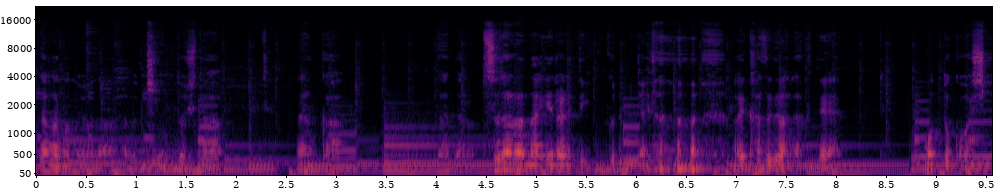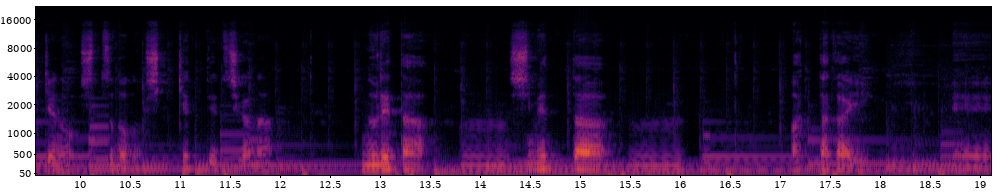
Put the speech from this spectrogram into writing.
長野のような、あの、キンとした、なんか、なんだろう、つらら投げられてくるみたいな ああいう風ではなくて、もっとこう湿気の、湿度の、湿気っていうと違うな、濡れた、うん、湿った、うん、あったかい、えー、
